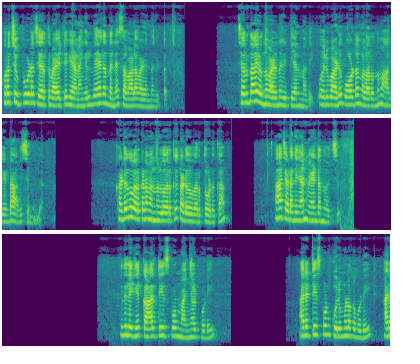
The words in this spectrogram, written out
കുറച്ച് ഉപ്പ് കൂടെ ചേർത്ത് വഴറ്റുകയാണെങ്കിൽ വേഗം തന്നെ സവാള വഴന്ന് കിട്ടും. ചെറുതായി ഒന്ന് വഴന്ന് കിട്ടിയാൽ മതി. ഒരുപാട് ഗോൾഡൻ കളറൊന്നും ആകേണ്ട ആവശ്യമില്ല. കടുക് വറുക്കണമെന്നുള്ളവർക്ക് കടുക് വറുത്തു കൊടുക്കാം. ആ ചടങ്ങ് ഞാൻ വേണ്ടെന്ന് വെച്ചു. ഇതിലേക്ക് കാൽ ടീസ്പൂൺ മഞ്ഞൾപ്പൊടി അര ടീസ്പൂൺ കുരുമുളക് പൊടി അര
